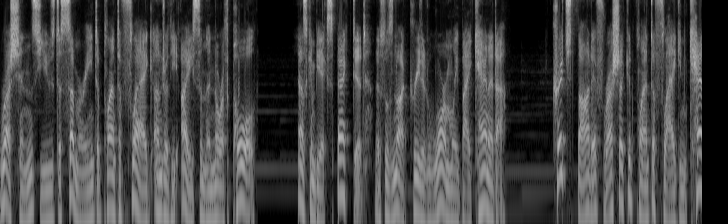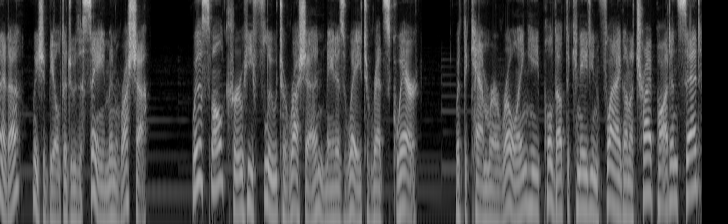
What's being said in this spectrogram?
Russians used a submarine to plant a flag under the ice in the North Pole. As can be expected, this was not greeted warmly by Canada. Critch thought if Russia could plant a flag in Canada, we should be able to do the same in Russia. With a small crew, he flew to Russia and made his way to Red Square. With the camera rolling, he pulled out the Canadian flag on a tripod and said,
